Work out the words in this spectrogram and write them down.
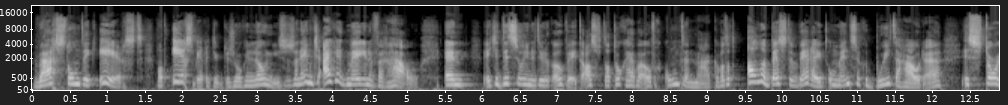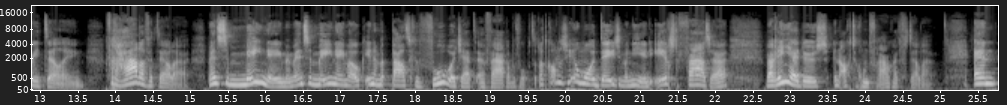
Waar stond ik eerst? Want eerst werkte ik dus nog in loondienst. Dus dan neem ik ze eigenlijk mee in een verhaal. En weet je, dit zul je natuurlijk ook weten. Als we het dan toch hebben over content maken. Wat het allerbeste werkt om mensen geboeid te houden, is storytelling. Verhalen vertellen. Mensen meenemen. Mensen meenemen ook in een bepaald gevoel wat je hebt ervaren bijvoorbeeld. En dat kan dus heel mooi op deze manier. In de eerste fase, waarin jij dus een achtergrondverhaal gaat vertellen. En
